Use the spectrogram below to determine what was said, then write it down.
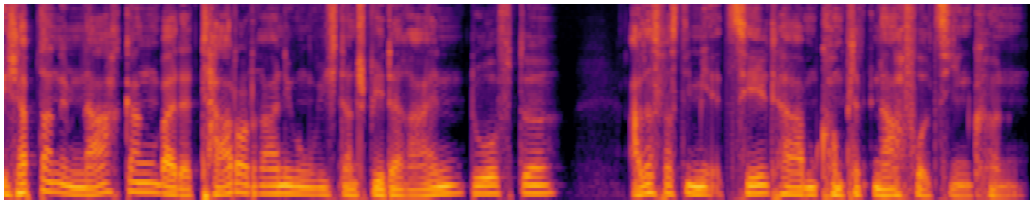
ich habe dann im Nachgang bei der Tatortreinigung, wie ich dann später rein durfte, alles, was die mir erzählt haben, komplett nachvollziehen können.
